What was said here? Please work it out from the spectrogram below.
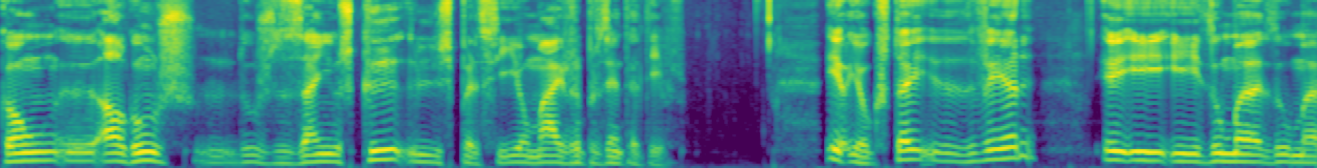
com uh, alguns dos desenhos que lhes pareciam mais representativos. Eu, eu gostei de ver e, e, de, uma, de, uma,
